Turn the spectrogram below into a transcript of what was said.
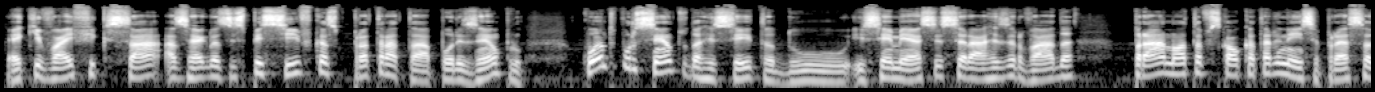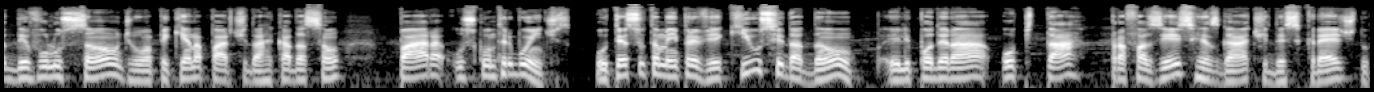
é que vai fixar as regras específicas para tratar, por exemplo, quanto por cento da receita do ICMS será reservada para a nota fiscal catarinense, para essa devolução de uma pequena parte da arrecadação para os contribuintes. O texto também prevê que o cidadão ele poderá optar para fazer esse resgate desse crédito,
